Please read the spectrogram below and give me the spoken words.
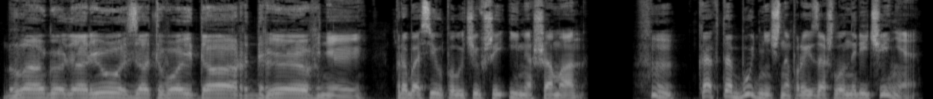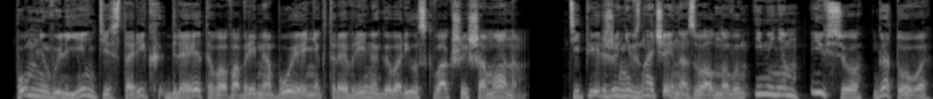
«Благодарю за твой дар, древний!» – пробасил получивший имя шаман. «Хм, как-то буднично произошло наречение. Помню, в Ильенте старик для этого во время боя некоторое время говорил с квакшей шаманом. Теперь же невзначай назвал новым именем, и все, готово.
